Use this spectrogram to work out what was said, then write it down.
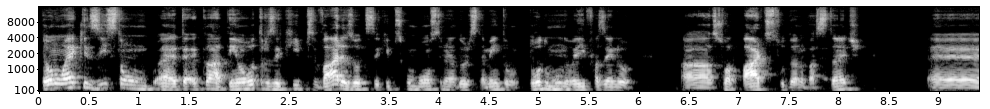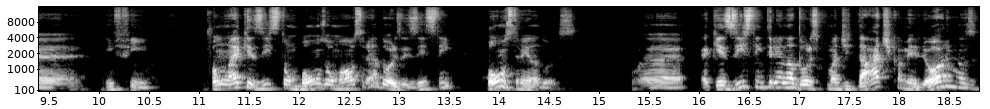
Então não é que existam, é, é, claro, tem outras equipes, várias outras equipes com bons treinadores também, então todo mundo aí fazendo a sua parte, estudando bastante. É, enfim, então não é que existam bons ou maus treinadores, existem bons treinadores. É, é, que existem treinadores com uma didática melhor, mas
